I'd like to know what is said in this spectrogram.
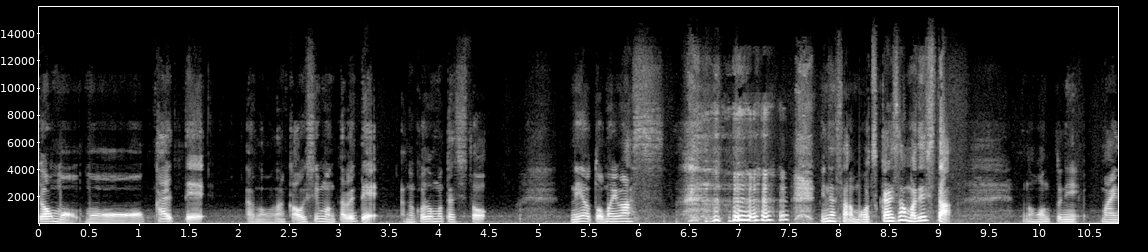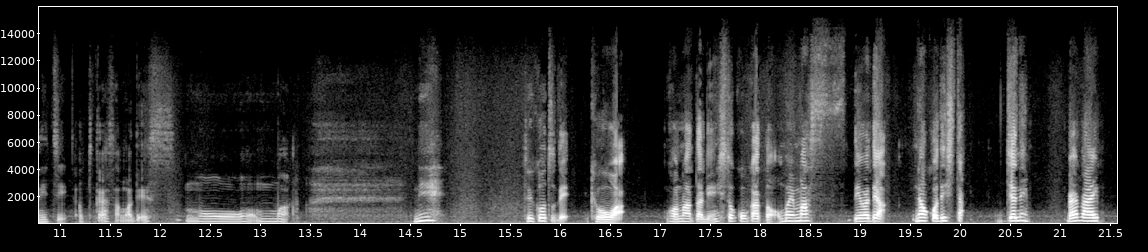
今日ももう帰って、あの、なんか美味しいもの食べて、あの子供たちと寝ようと思います。皆さんもお疲れ様でした。あの本当に毎日お疲れ様です。もうほんま。ね。ということで今日はこの辺りにしとこうかと思います。ではでは、なおこでした。じゃあね。バイバイ。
